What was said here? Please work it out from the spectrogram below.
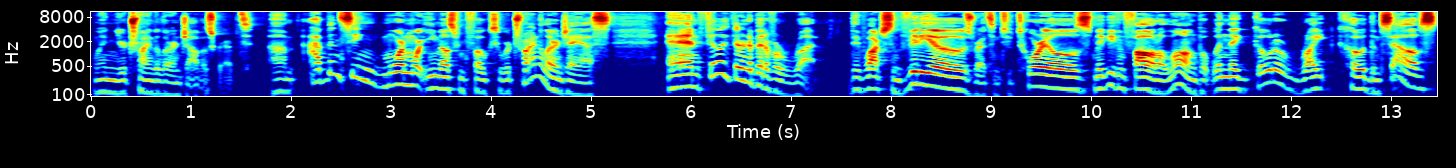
when you're trying to learn JavaScript. Um, I've been seeing more and more emails from folks who are trying to learn JS and feel like they're in a bit of a rut. They've watched some videos, read some tutorials, maybe even followed along, but when they go to write code themselves,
